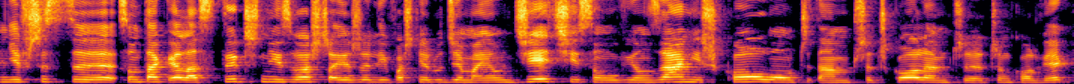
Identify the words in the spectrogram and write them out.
nie wszyscy są tak elastyczni, zwłaszcza jeżeli właśnie ludzie mają dzieci, są uwiązani szkołą, czy tam przedszkolem, czy czymkolwiek.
